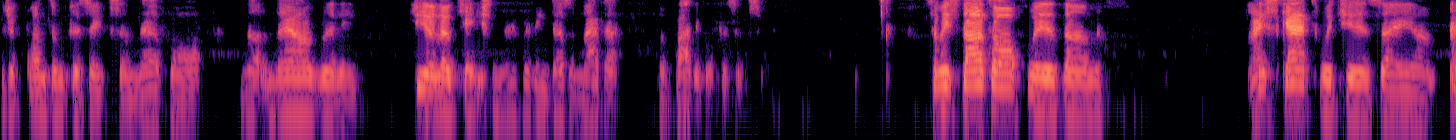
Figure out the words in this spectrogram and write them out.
which are quantum physics, and therefore not, they aren't really geolocation, everything doesn't matter for particle physics. So we start off with um, EISCAT, which is a uh,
